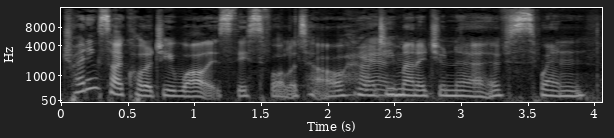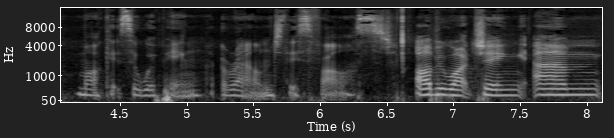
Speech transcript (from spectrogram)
trading psychology while it's this volatile. How Yeah. do you manage your nerves when markets are whipping around this fast? I'll be watching. Um,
